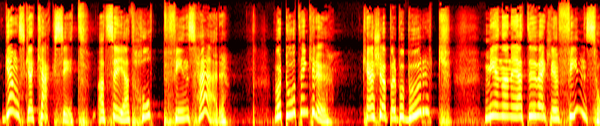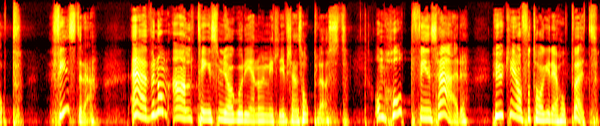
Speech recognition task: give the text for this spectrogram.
Ganska kaxigt att säga att hopp finns här. Vart då tänker du? Kan jag köpa det på burk? Menar ni att det verkligen finns hopp? Finns det det? Även om allting som jag går igenom i mitt liv känns hopplöst. Om hopp finns här, hur kan jag få tag i det hoppet?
